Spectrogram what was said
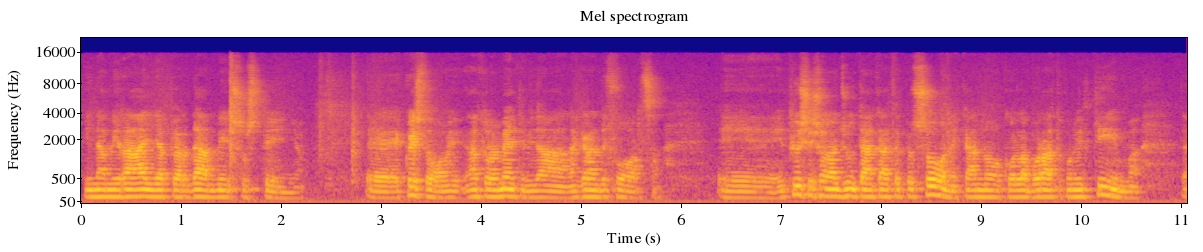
in ammiraglia per darmi il sostegno. Eh, questo naturalmente mi dà una grande forza. Eh, in più si sono aggiunte anche altre persone che hanno collaborato con il team, eh,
